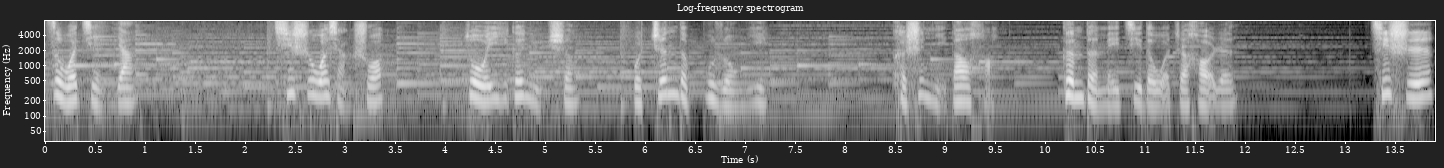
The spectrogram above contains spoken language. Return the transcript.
自我减压。其实我想说，作为一个女生，我真的不容易。可是你倒好，根本没记得我这号人。其实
